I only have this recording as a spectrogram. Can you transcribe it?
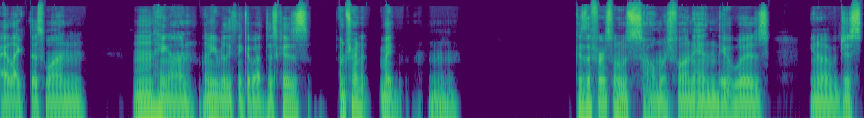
I, I liked this one. Mm, hang on, let me really think about this because I'm trying to my. Because the first one was so much fun, and it was, you know, just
